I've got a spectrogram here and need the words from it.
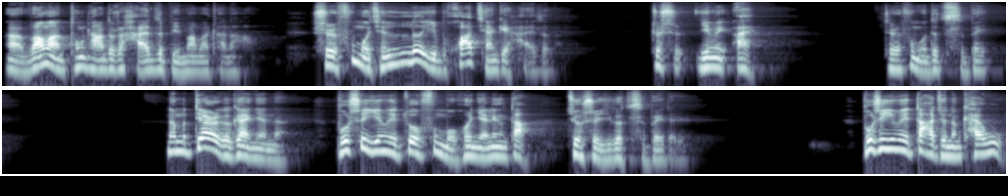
啊，往往通常都是孩子比妈妈穿的好，是父母亲乐意花钱给孩子了，这是因为爱，这是父母的慈悲。那么第二个概念呢，不是因为做父母或年龄大。就是一个慈悲的人，不是因为大就能开悟。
